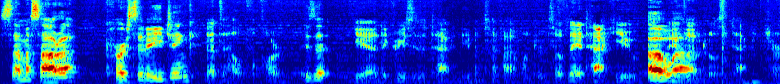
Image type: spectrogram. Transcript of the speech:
Samasara, Curse of Aging. That's a helpful card. Is it? Yeah, decreases attack and defense by 500. So if they attack you, Oh, wow. have 500 less attack turn.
